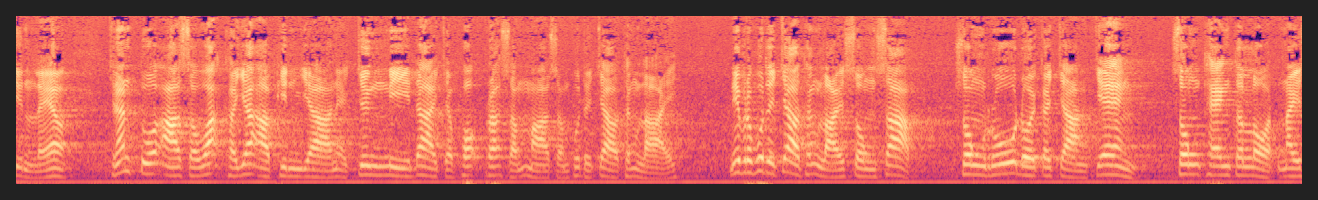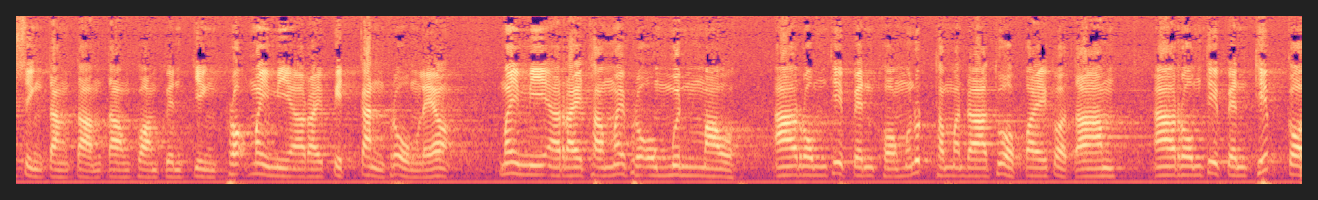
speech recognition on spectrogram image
สิ้นแล้วฉะนั้นตัวอาสวะขยะอภิญญาเนี่ยจึงมีได้เฉพาะพระสัมมาสัมพุทธเจ้าทั้งหลาย นี่พระพุทธเจ้าทั้งหลายทรงทราบ ทรงรู้โดยกระจ่างแจ้ง ทรงแทงตลอดในสิ่งต่างๆตามความเป็นจริง เพราะไม่มีอะไรปิดกั้นพระองค์แล้ว ไม่มีอะไรทำให้พระองค์มึนเมา อารมณ์ที่เป็นของมนุษย์ธรรมดาทั่วไปก็ตาม อารมณ์ที่เป็นทิพย์ก็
